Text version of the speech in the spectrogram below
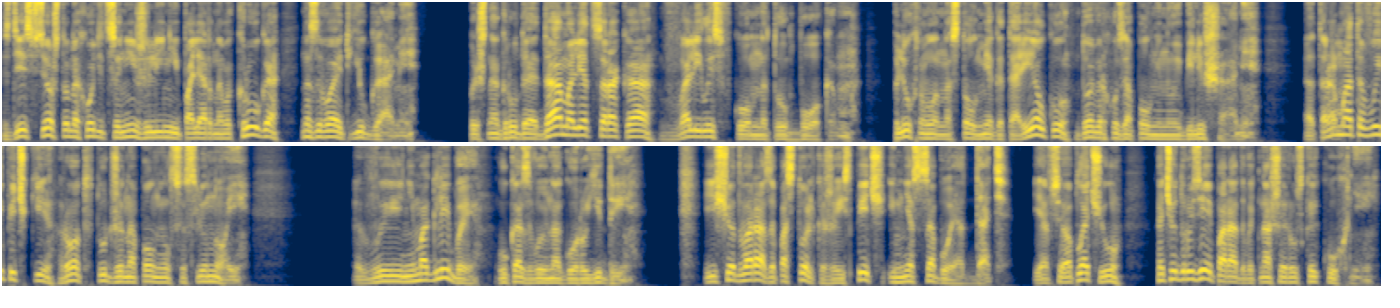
Здесь все, что находится ниже линии полярного круга, называют югами». Пышногрудая дама лет сорока ввалилась в комнату боком. Плюхнула на стол мегатарелку, доверху заполненную беляшами. От аромата выпечки рот тут же наполнился слюной — «Вы не могли бы, — указываю на гору еды, — еще два раза постолько же испечь и мне с собой отдать? Я все оплачу. Хочу друзей порадовать нашей русской кухней».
